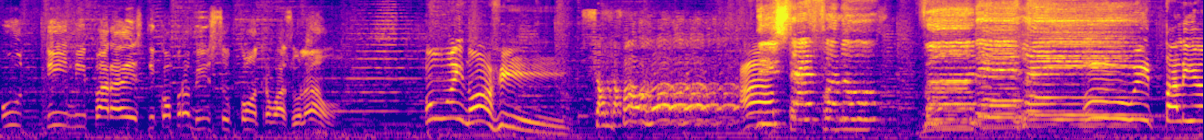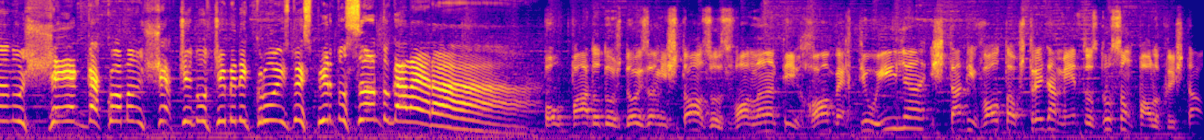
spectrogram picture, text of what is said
o time para este compromisso contra o Azulão. 1 em 9. São Paulo. A... Stefano Vanderlei. Italiano chega com a manchete do time de Cruz do Espírito Santo, galera. Poupado dos dois amistosos, volante Robert William está de volta aos treinamentos do São Paulo Cristal.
